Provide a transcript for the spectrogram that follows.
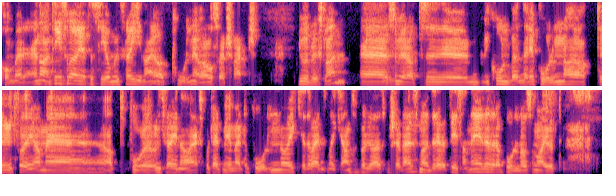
kommer. En annen ting som er greit å si om Ukraina, er jo at Polen er også et svært jordbruksland. Mm. Som gjør at kornbønder i Polen har hatt utfordringer med at Ukraina har eksportert mye mer til Polen og ikke til verdensmarkedene som følge av det som skjer der, som har drevet prisene ned i deler av Polen og som har gjort Eh,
